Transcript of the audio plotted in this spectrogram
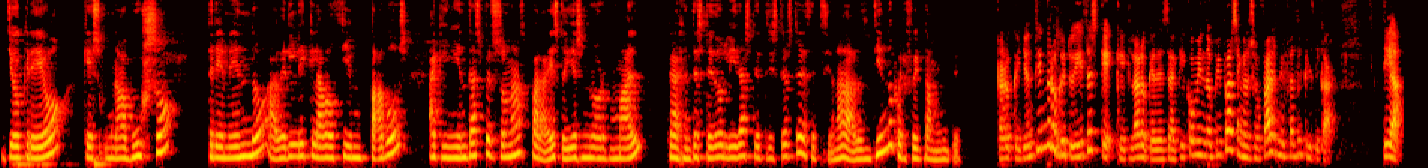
yo creo que es un abuso tremendo haberle clavado 100 pavos a 500 personas para esto y es normal que la gente esté dolida, esté triste esté decepcionada, lo entiendo perfectamente. Claro que yo entiendo lo que tú dices, que, que claro, que desde aquí comiendo pipas en el sofá es muy fácil criticar. Tía,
